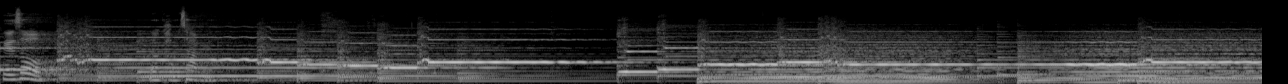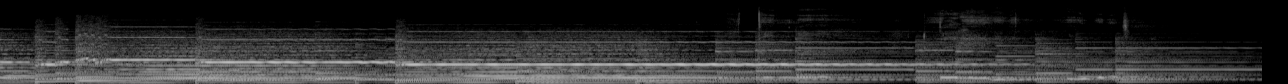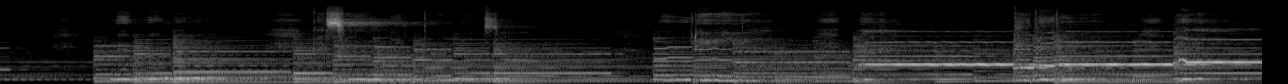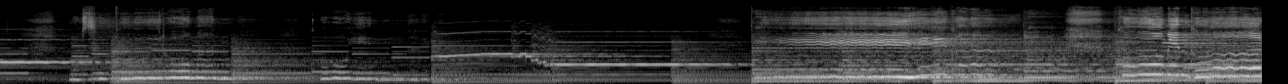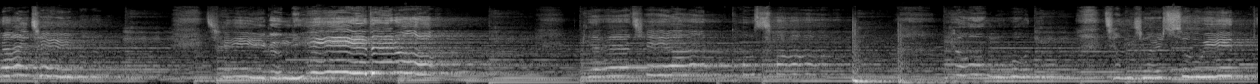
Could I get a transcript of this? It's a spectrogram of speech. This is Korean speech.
그래서 어, 감사합니다. 모습으로만 나고 있나요? 네가 꿈인 걸 알지만 지금 이대로 깨지 않고서 영원히 잠잘 수 있다.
